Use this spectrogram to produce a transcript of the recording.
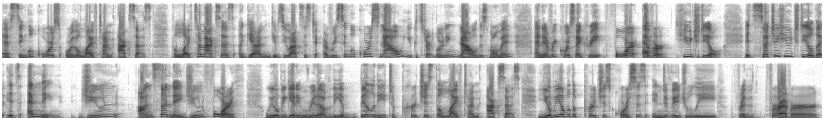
a single course or the lifetime access. The lifetime access, again, gives you access to every single course now. You can start learning now, this moment, and every course I create forever. Huge deal. It's such a huge deal that it's ending June. On Sunday, June 4th, we will be getting rid of the ability to purchase the lifetime access. You'll be able to purchase courses individually for forever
